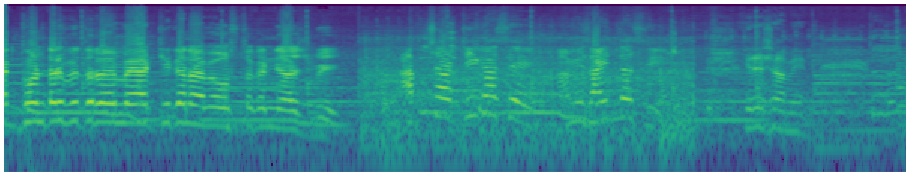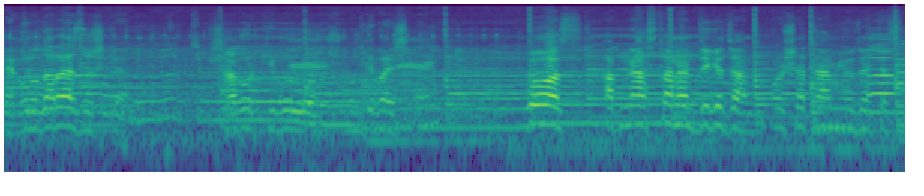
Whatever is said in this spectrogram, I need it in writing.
এক ঘণ্টার ভিতরে ওই মেয়ের ঠিকানা ব্যবস্থা করে নিয়ে আসবি। আচ্ছা ঠিক আছে আমি যাইতাছি। কিরে স্বামী এখনও দাঁড়ায় আছিস কেন? সাগর কি বলল? শুনতে পাইস না? বস আপনি আস্থানার দিকে যান ওর সাথে আমিও যাইতেছি।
